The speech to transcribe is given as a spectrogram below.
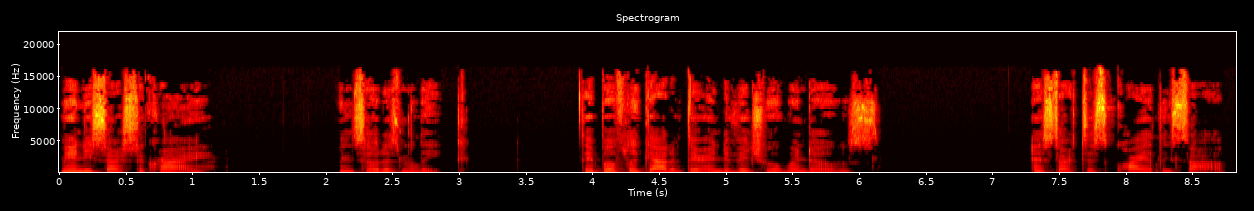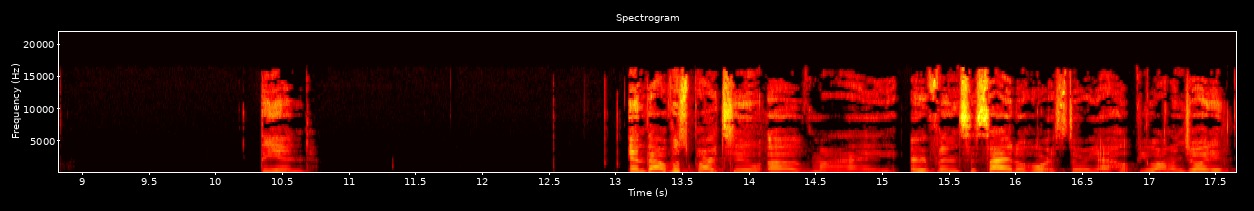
Mandy starts to cry, and so does Malik. They both look out of their individual windows and start to quietly sob. The end. And that was part two of my urban societal horror story. I hope you all enjoyed it.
